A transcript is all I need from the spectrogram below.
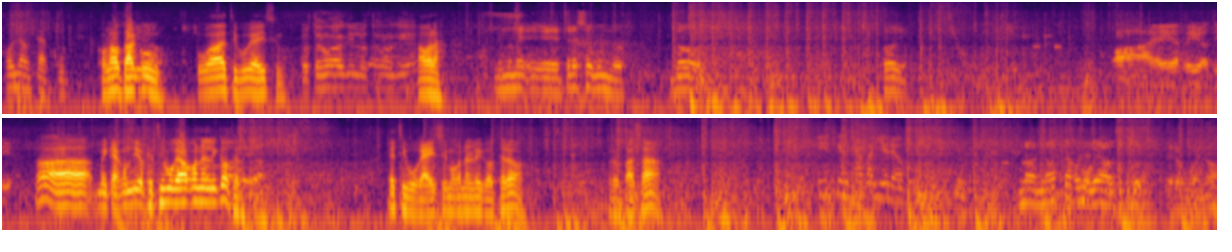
Hola, Otaku. Hola, Otaku. Buah, estoy bugueadísimo. Los tengo aquí, los tengo aquí, eh. Ahora. Yo me me- eh, tres segundos. Dos. Estoy. Ay, arriba, tío. Ah, me cago en Dios, que estoy bugueado con el helicóptero. Estoy bugueadísimo con el helicóptero. ¿Pero qué pasa? Iker Caballero. No, no está bugueado, tú- pero bueno.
